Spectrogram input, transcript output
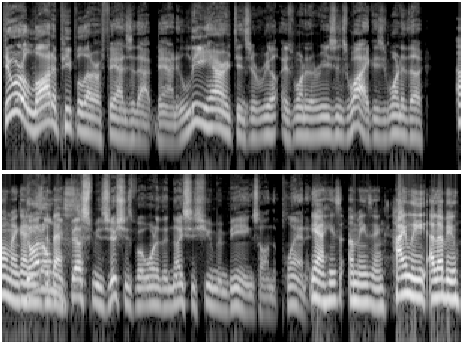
There were a lot of people that are fans of that band, and Lee Harrington's a real is one of the reasons why because he's one of the Oh my God, not he's the only best. best. musicians, but one of the nicest human beings on the planet. Yeah, he's amazing. Hi, Lee. I love you.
